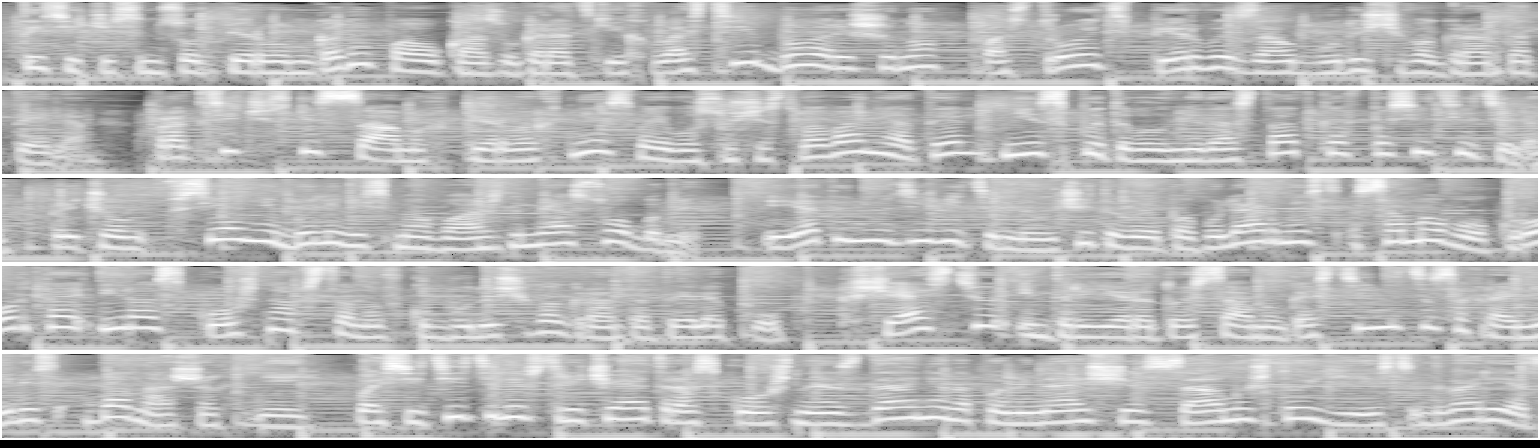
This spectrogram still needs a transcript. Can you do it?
В 1701 году по указу городских властей было решено построить первый зал будущего гранд-отеля. Практически с самых первых дней своего существования отель не испытывал недостатка в посетителях, причем все они были весьма важными особами. И это неудивительно, учитывая популярность достопримечательность самого курорта и роскошную обстановку будущего гранд-отеля «Пуп». К счастью, интерьеры той самой гостиницы сохранились до наших дней. Посетители встречают роскошное здание, напоминающее самый что есть дворец,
